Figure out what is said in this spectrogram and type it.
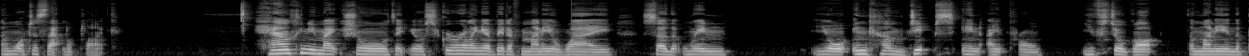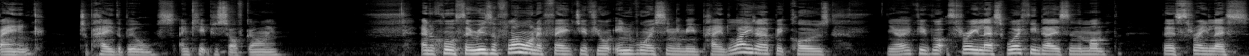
And what does that look like? How can you make sure that you're squirreling a bit of money away so that when your income dips in April, you've still got the money in the bank to pay the bills and keep yourself going? And of course, there is a flow on effect if you're invoicing and being paid later because you know, if you've got three less working days in the month, there's three less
